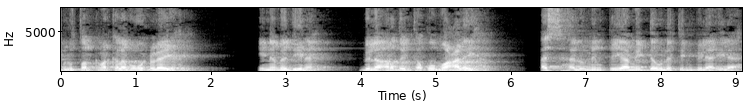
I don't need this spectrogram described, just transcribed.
blutark mar kaleba wuxuu leeyahay ina madiina bilaa ardin taquumu calayha ashalu min qiyaami dowlatin bila ilaah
